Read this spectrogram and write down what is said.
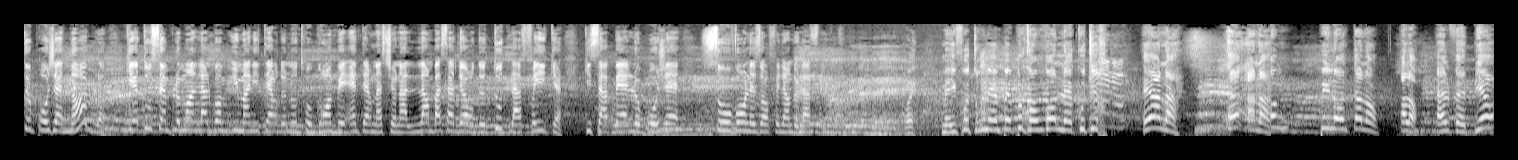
ce projet noble, qui est tout simplement l'album humanitaire de notre grand P international, l'ambassadeur de toute l'Afrique, qui s'appelle le projet Sauvons les orphelins de l'Afrique. Ouais, mais il faut tourner un peu pour qu'on vole les coutures. Et Allah, et Allah, pilon talon. Alors, elle fait bien.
